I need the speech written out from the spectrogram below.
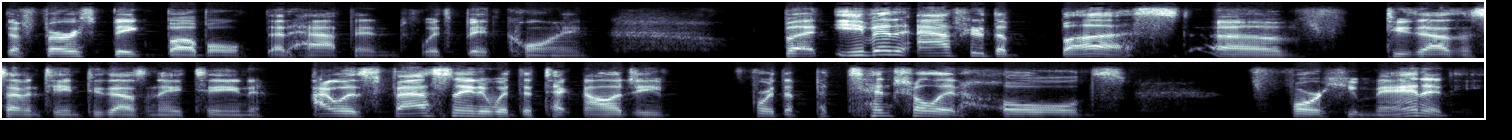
the first big bubble that happened with Bitcoin. But even after the bust of 2017, 2018, I was fascinated with the technology for the potential it holds for humanity.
